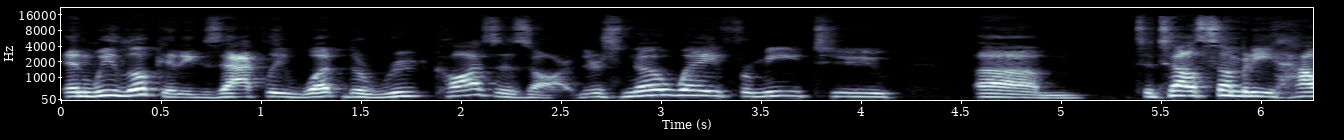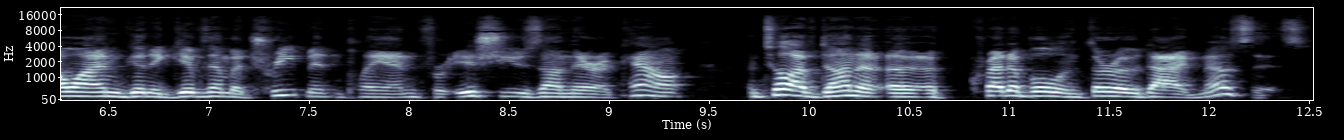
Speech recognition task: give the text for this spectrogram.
and we look at exactly what the root causes are. There's no way for me to um, to tell somebody how I'm going to give them a treatment plan for issues on their account until I've done a, a credible and thorough diagnosis.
